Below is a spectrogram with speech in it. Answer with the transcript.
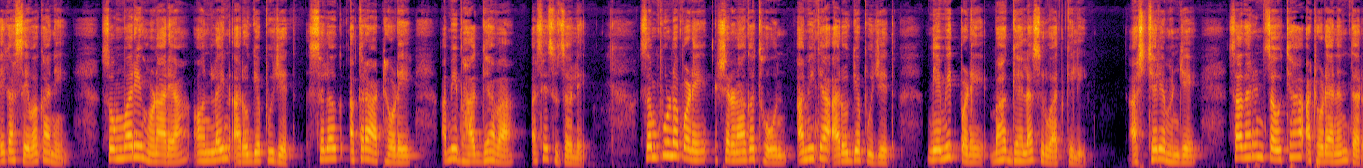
एका सेवकाने सोमवारी होणाऱ्या ऑनलाईन आरोग्यपूजेत सलग अकरा आठवडे आम्ही भाग घ्यावा असे सुचवले. संपूर्णपणे शरणागत होऊन आम्ही त्या आरोग्यपूजेत नियमितपणे भाग घ्यायला सुरुवात केली. आश्चर्य म्हणजे साधारण चौथ्या आठवड्यानंतर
